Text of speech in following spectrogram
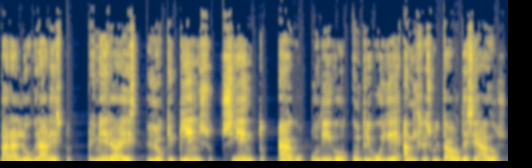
para lograr esto. Primera es lo que pienso, siento, hago o digo contribuye a mis resultados deseados.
